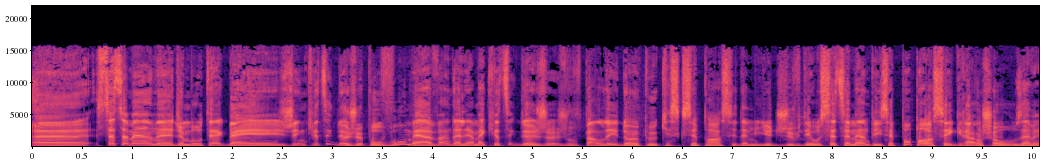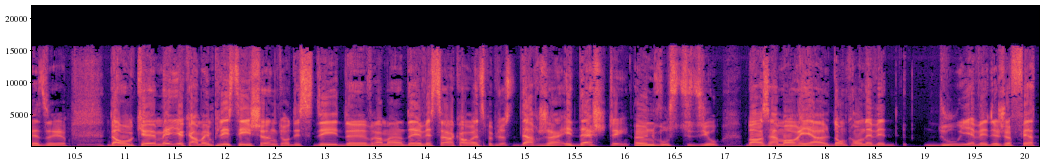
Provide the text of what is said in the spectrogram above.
Euh, cette semaine, Jimbo Tech, ben, j'ai une critique de jeu pour vous, mais avant d'aller à ma critique de jeu, je vais vous parler d'un peu qu'est-ce qui s'est passé dans le milieu du jeu vidéo cette semaine, puis il s'est pas passé grand-chose, à vrai dire. Donc, euh, mais il y a quand même PlayStation qui ont décidé de vraiment d'investir encore un petit peu plus d'argent et d'acheter un nouveau studio basé à Montréal. Donc, on avait d'où il avait déjà fait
